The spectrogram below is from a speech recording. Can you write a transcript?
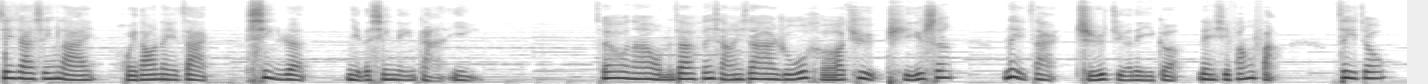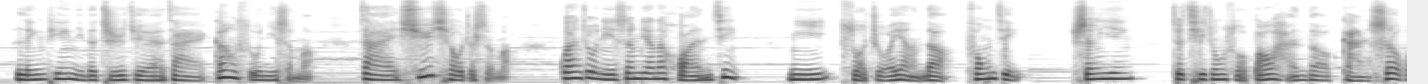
静下心来，回到内在，信任你的心灵感应。最后呢，我们再分享一下如何去提升内在直觉的一个练习方法。这一周，聆听你的直觉在告诉你什么，在需求着什么，关注你身边的环境，你所着眼的风景、声音。这其中所包含的感受，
